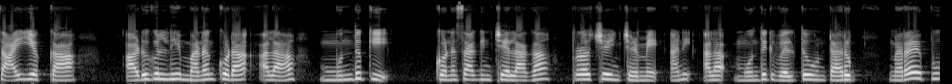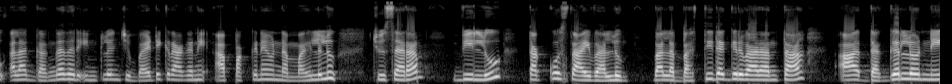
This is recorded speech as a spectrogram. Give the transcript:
సాయి యొక్క అడుగుల్ని మనం కూడా అలా ముందుకి కొనసాగించేలాగా ప్రోత్సహించడమే అని అలా ముందుకు వెళ్తూ ఉంటారు. మరోవైపు అలా గంగాధర్ ఇంట్లోంచి బయటికి రాగానే ఆ పక్కనే ఉన్న మహిళలు చూసారా? వీళ్ళు తక్కువ స్థాయి వాళ్ళు. వాళ్ళ బస్తీ దగ్గర వారంతా ఆ దగ్గరలోనే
